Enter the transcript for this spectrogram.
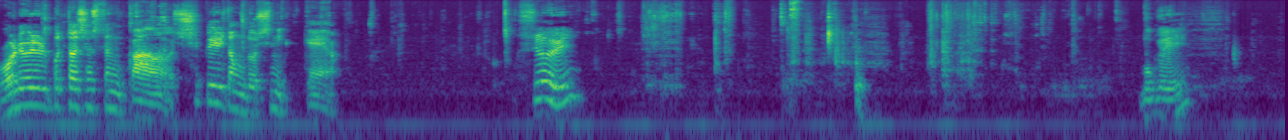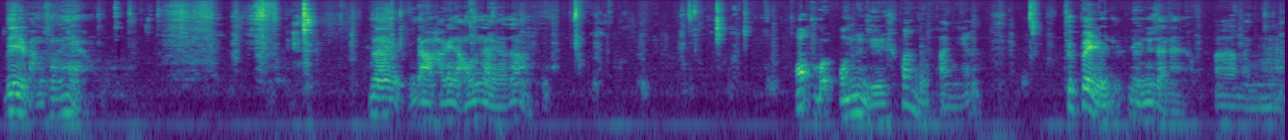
월요일부터 쉬었으니까 10일 정도 쉬니까 수요일? 목요일? 내일 방송해요 나, 나 가게 나오는 날이라서 어? 뭐 오늘 내일 휴방 아니야? 특별 연휴, 연휴잖아요 아 맞네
